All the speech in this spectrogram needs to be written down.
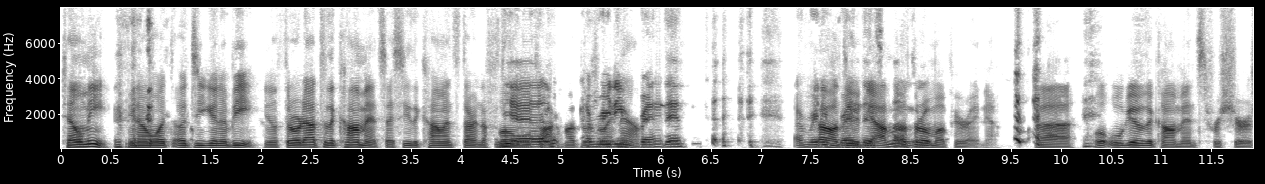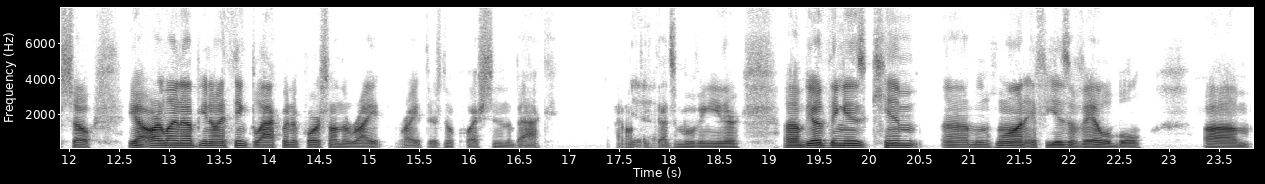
tell me, you know, what what's he gonna be? You know, throw it out to the comments. I see the comments starting to flow. Yeah, we'll talk about I'm reading right Brendan. I'm reading. Oh, Brendan's dude, yeah, I'm gonna throw them up here right now. Uh, we'll, we'll give the comments for sure. So, yeah, our lineup. You know, I think Blackmon, of course, on the right. Right, there's no question in the back. I don't yeah. think that's moving either. Um, the other thing is Kim uh, Moon Hwan, if he is available, um,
